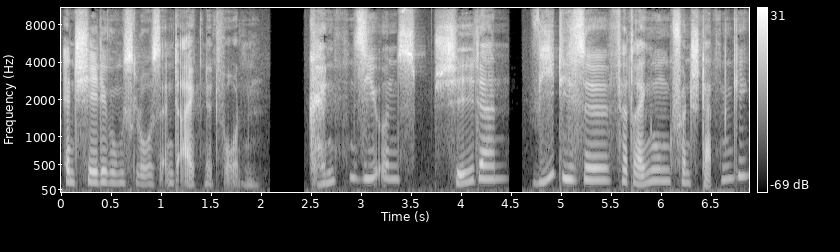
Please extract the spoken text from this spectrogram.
entschädigungslos enteignet wurden. Könnten Sie uns schildern, wie diese Verdrängung vonstatten ging?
